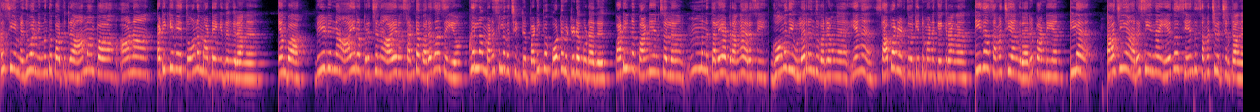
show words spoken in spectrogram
அரசிய மெதுவா நிமிர்ந்து பார்த்துட்டு ஆமாப்பா ஆனா படிக்கவே தோண மாட்டேங்குதுங்கிறாங்க. ஏம்பா வீடுன்னா ஆயிரம் பிரச்சனை ஆயிரம் சண்டை வரதான் செய்யும். அதெல்லாம் மனசுல வச்சுக்கிட்டு படிப்பை கோட்டை விட்டுடக்கூடாது. படின்னு பாண்டியன் சொல்ல உம்னு தலையாட்டுறாங்க அரசி. கோமதி உள்ளர் இருந்து வர்றவங்க ஏங்க சாப்பாடு எடுத்து வைக்கட்டுமான்னு கேக்குறாங்க. நீதான் சமைச்சியாங்கிறாரு பாண்டியன். இல்ல ராஜியும் அரசியும் தான் ஏதோ சேர்ந்து சமைச்சு வச்சிருக்காங்க.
